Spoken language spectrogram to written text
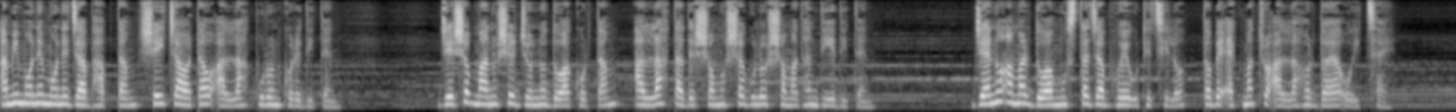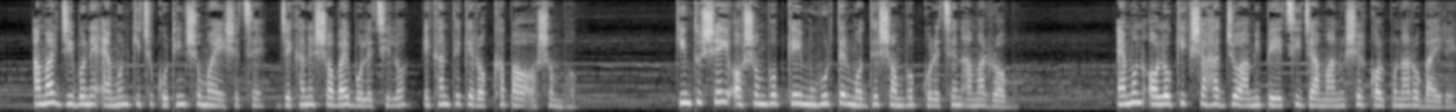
আমি মনে মনে যা ভাবতাম, সেই চাওয়াটাও আল্লাহ পূরণ করে দিতেন। যেসব মানুষের জন্য দোয়া করতাম, আল্লাহ তাদের সমস্যাগুলোর সমাধান দিয়ে দিতেন। যেন আমার দোয়া মুস্তাজাব হয়ে উঠেছিল, তবে একমাত্র আল্লাহর দয়া ও ইচ্ছায়। আমার জীবনে এমন কিছু কঠিন সময় এসেছে, যেখানে সবাই বলেছিল, এখান থেকে রক্ষা পাওয়া অসম্ভব। কিন্তু সেই অসম্ভবকেই মুহূর্তের মধ্যে সম্ভব করেছেন আমার রব। এমন অলৌকিক সাহায্য আমি পেয়েছি যা মানুষের কল্পনারও বাইরে।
